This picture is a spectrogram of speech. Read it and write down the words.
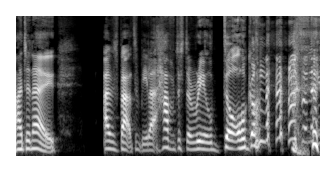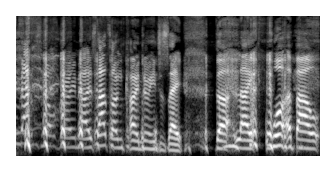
i don't know i was about to be like have just a real dog on there or something that's not nice that's unkind of me to say but like what about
